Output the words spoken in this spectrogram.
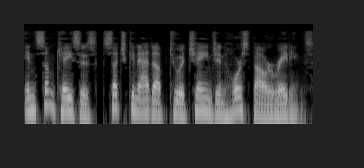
In some cases, such can add up to a change in horsepower ratings.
